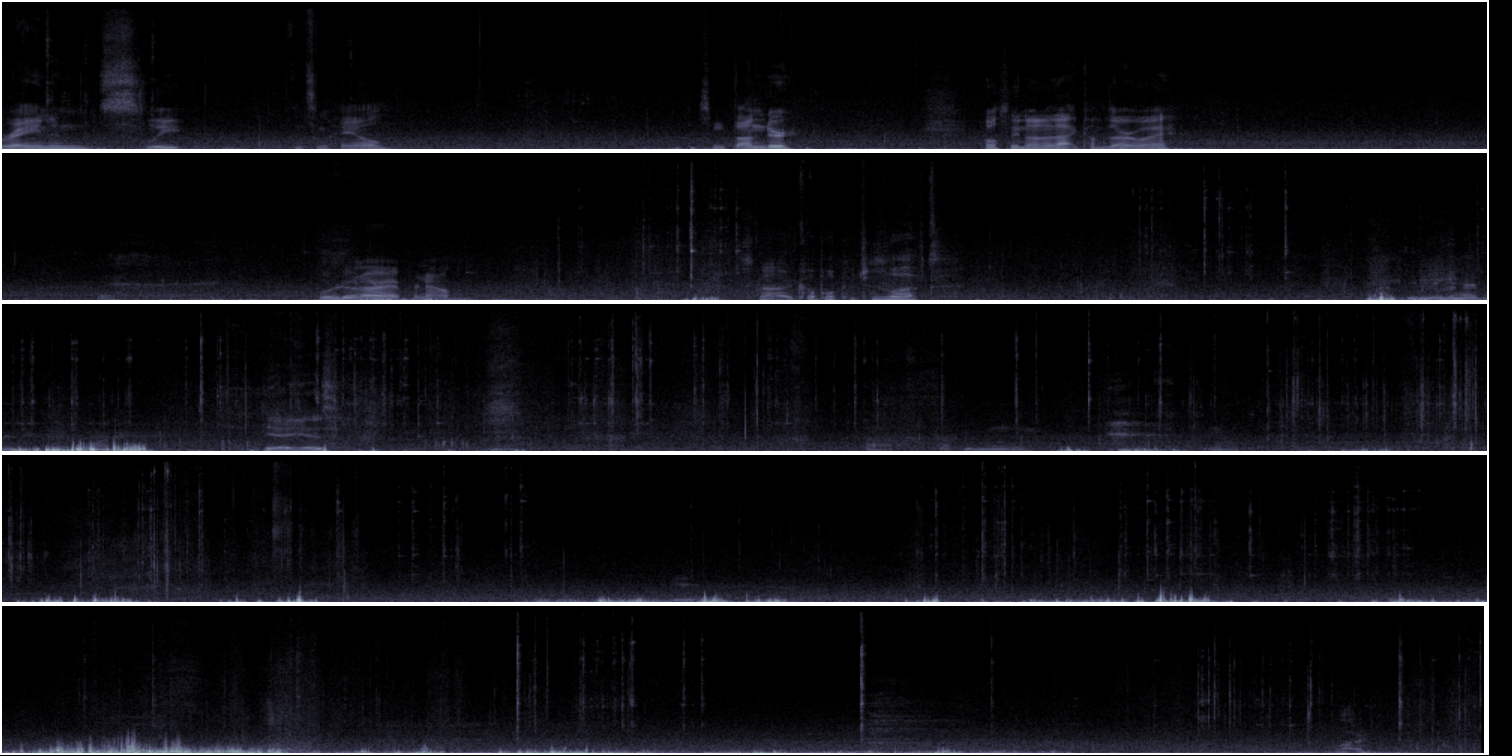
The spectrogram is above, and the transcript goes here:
rain and sleet and some hail, some thunder. Hopefully, none of that comes our way. Yeah. We're doing all right for now. Just got a couple pitches left. Yeah, he is.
